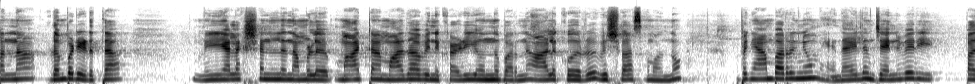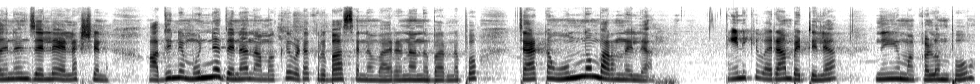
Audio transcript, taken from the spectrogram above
വന്നാൽ ഉടമ്പടി എടുത്താൽ ഈ ഇലക്ഷനിൽ നമ്മൾ മാറ്റാൻ മാതാവിന് കഴിയുമെന്ന് പറഞ്ഞ് ആൾക്കൊരു വിശ്വാസം വന്നു. അപ്പോൾ ഞാൻ പറഞ്ഞു എന്തായാലും ജനുവരി പതിനഞ്ചല്ലേ ഇലക്ഷൻ. അതിന് മുന്നേ തന്നെ നമുക്ക് ഇവിടെ കൃപാസനം വരണമെന്ന് പറഞ്ഞപ്പോൾ ചേട്ടൻ ഒന്നും പറഞ്ഞില്ല. എനിക്ക് വരാൻ പറ്റില്ല. നീയും മക്കളും പോ.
